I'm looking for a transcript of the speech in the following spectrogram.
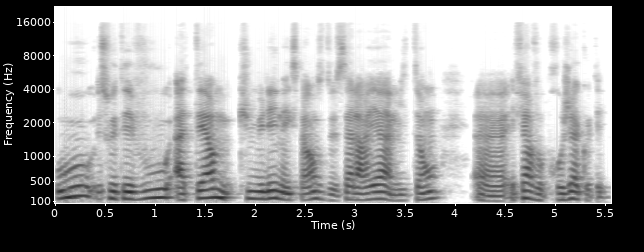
ou souhaitez-vous à terme cumuler une expérience de salariat à mi-temps euh, et faire vos projets à côté?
